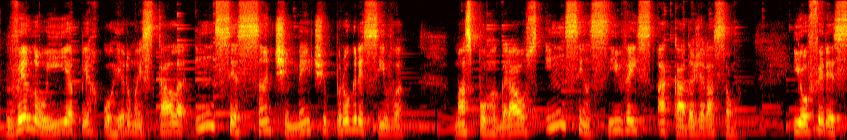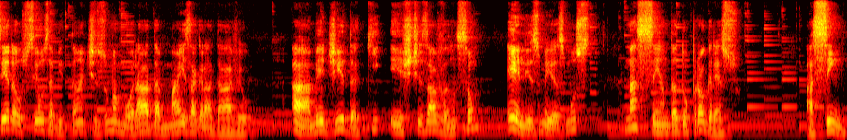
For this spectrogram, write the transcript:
vê-lo-ia percorrer uma escala incessantemente progressiva, mas por graus insensíveis a cada geração e oferecer aos seus habitantes uma morada mais agradável, à medida que estes avançam, eles mesmos, na senda do progresso. Assim,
